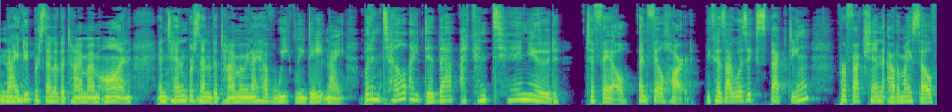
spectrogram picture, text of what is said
90% of the time I'm on and 10% of the time, I mean, I have weekly date night. But until I did that, I continued to fail and fail hard because I was expecting perfection out of myself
